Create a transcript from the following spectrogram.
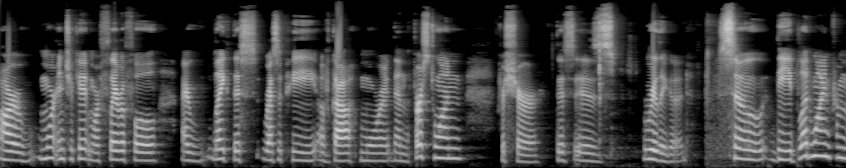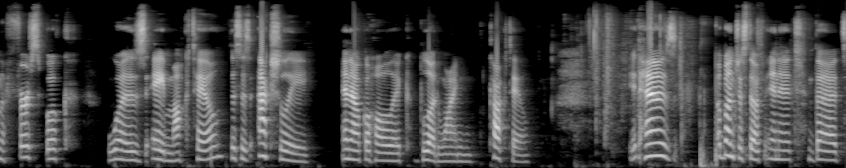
are more intricate, more flavorful. I like this recipe of gagh more than the first one, for sure. This is really good. So the blood wine from the first book was a mocktail. This is actually an alcoholic blood wine cocktail. It has a bunch of stuff in it that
